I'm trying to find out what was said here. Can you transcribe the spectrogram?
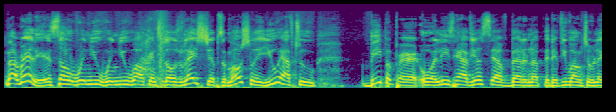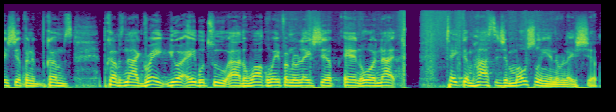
not really. And so when you when you walk into those relationships emotionally, you have to be prepared, or at least have yourself better enough that if you walk into a relationship and it becomes becomes not great, you are able to either walk away from the relationship and or not take them hostage emotionally in the relationship.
